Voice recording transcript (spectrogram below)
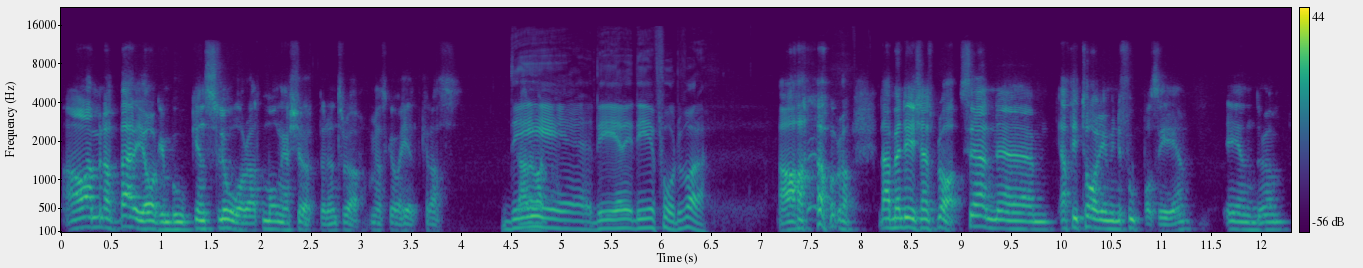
ja, men att Berghagen-boken slår och att många köper den tror jag, om jag ska vara helt krass. Det, ja, det, det får du vara. Ja, bra. Nej, men det känns bra. Sen eh, att Italien vinner fotbolls-EM är en dröm.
